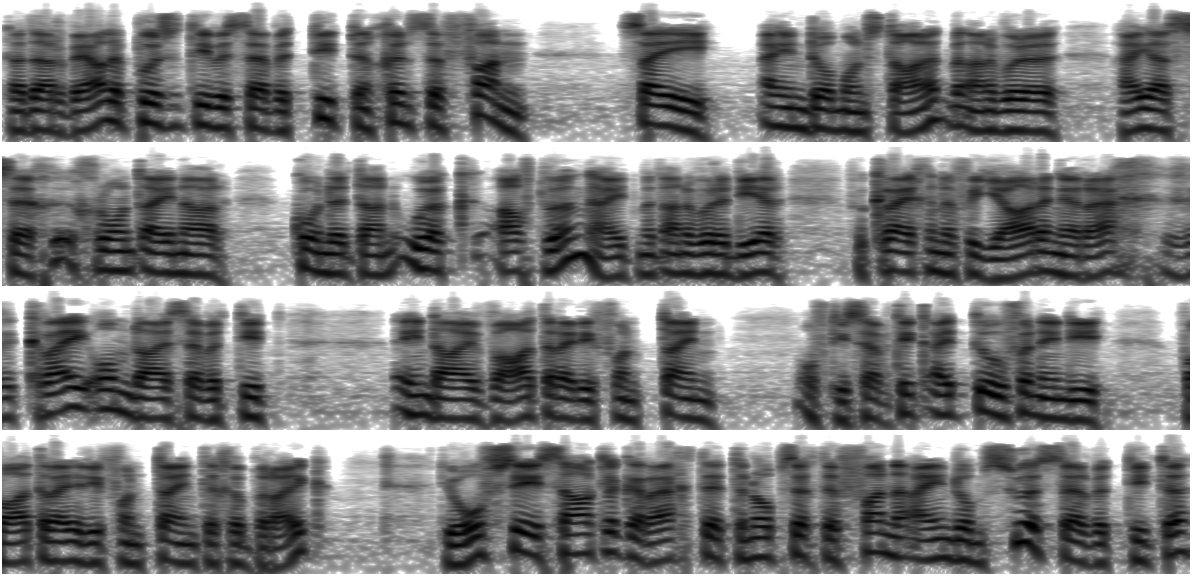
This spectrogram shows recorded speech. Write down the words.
dat daar wel 'n positiewe servitut ten gunste van sy eiendom ontstaan het. Met ander woorde, hy as 'n grondeienaar kon dit dan ook afdwing. Hy het met ander woorde deur verkrygende verjaringe reg gekry om daai servitut en daai water uit die fontein of die servitut uit te oefen en die water uit die fontein te gebruik. Die hof sê saaklike regte ten opsigte van 'n eiendom so servitute,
